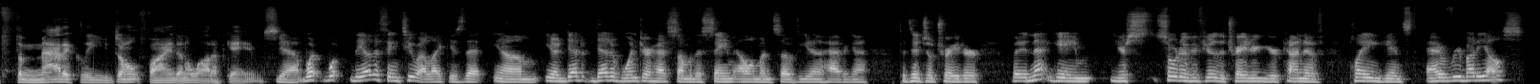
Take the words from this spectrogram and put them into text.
thematically you don't find in a lot of games. Yeah. What what the other thing too I like is that um you know Dead Dead of Winter has some of the same elements of you know having a potential traitor, but in that game you're sort of if you're the traitor you're kind of playing against everybody else.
